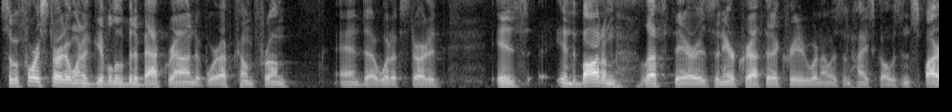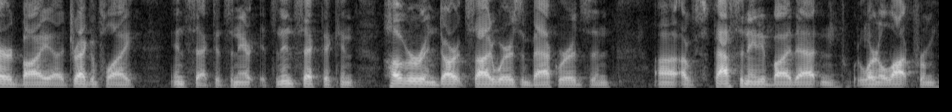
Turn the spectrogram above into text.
So before I start, I want to give a little bit of background of where I've come from and uh, what I've started. Is in the bottom left there is an aircraft that I created when I was in high school. I was inspired by a dragonfly insect. It's an, it's an insect that can hover and dart sideways and backwards, and uh, I was fascinated by that and learned a lot from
